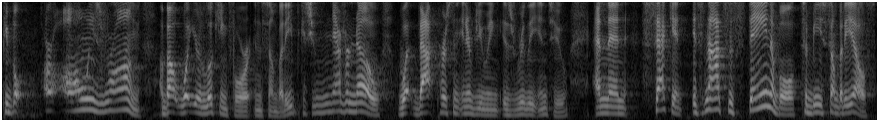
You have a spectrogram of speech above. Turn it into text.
People are always wrong about what you're looking for in somebody because you never know what that person interviewing is really into. And then, second, it's not sustainable to be somebody else.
